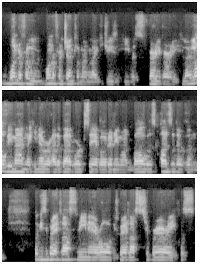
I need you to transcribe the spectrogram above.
wonderful, wonderful gentleman. Like, geez, he was very, very lovely man. Like, he never had a bad word to say about anyone. Always positive and look, he's a great loss to Nenagh Éire Óg. He's a great loss to Tipperary because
